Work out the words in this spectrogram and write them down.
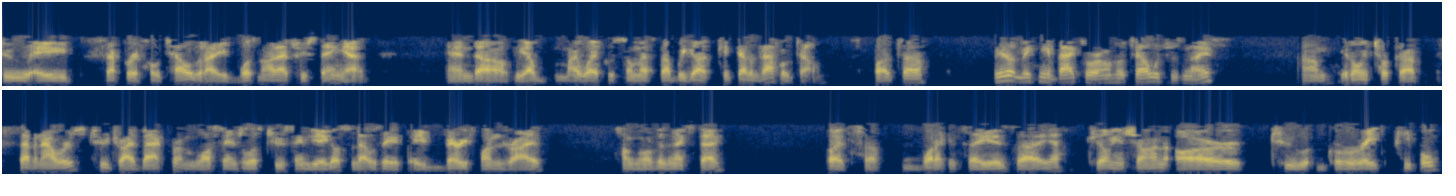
to a separate hotel that I was not actually staying at. And, uh, we my wife was so messed up, we got kicked out of that hotel. But, uh, we ended up making it back to our own hotel, which was nice. Um, it only took, uh, seven hours to drive back from Los Angeles to San Diego. So that was a, a very fun drive. hungover the next day. But uh, what I can say is, uh, yeah, Joey and Sean are two great people.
